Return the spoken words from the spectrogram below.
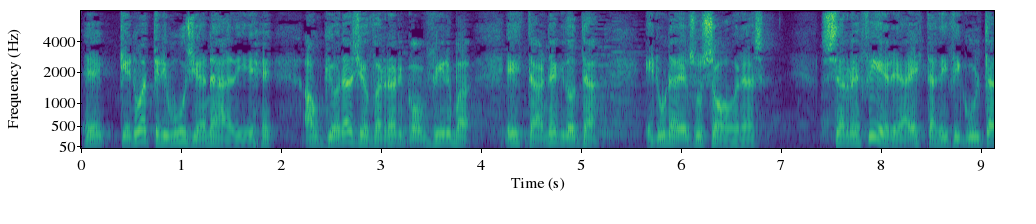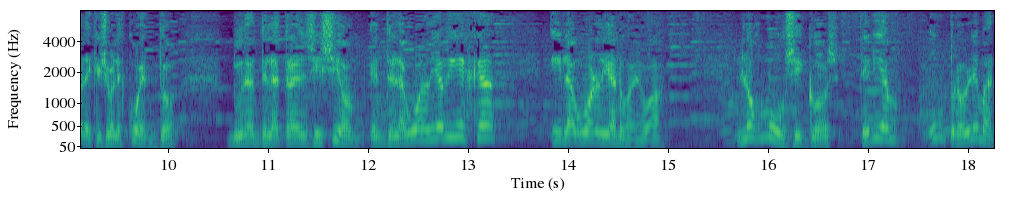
eh, que no atribuye a nadie, aunque Horacio Ferrer confirma esta anécdota en una de sus obras, se refiere a estas dificultades que yo les cuento durante la transición entre la Guardia Vieja y la Guardia Nueva. Los músicos tenían un problema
